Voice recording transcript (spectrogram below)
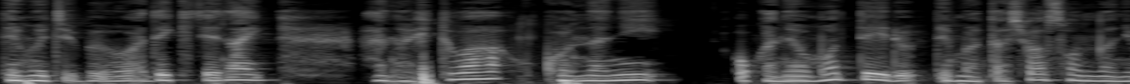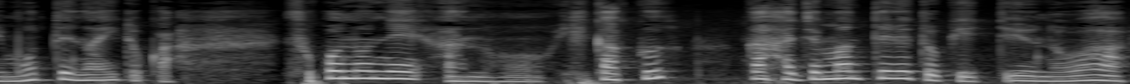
でも自分はできてない。あの人はこんなにお金を持っている。でも私はそんなに持ってないとか、そこのね、あの、比較が始まってる時っていうのは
